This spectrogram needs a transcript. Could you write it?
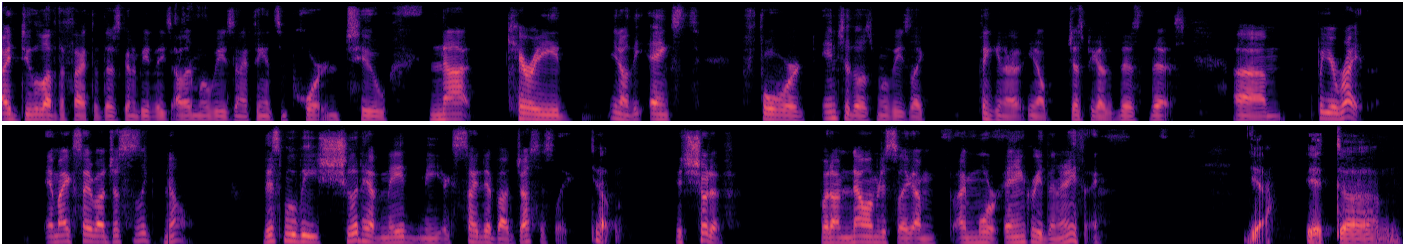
I do love the fact that there's going to be these other movies, and I think it's important to not carry you know the angst forward into those movies, like thinking that you know just because of this this. Um, but you're right. Am I excited about Justice League? No. This movie should have made me excited about Justice League. Yep. It should have. But I'm now I'm just like I'm I'm more angry than anything. Yeah. It um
